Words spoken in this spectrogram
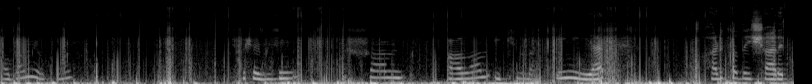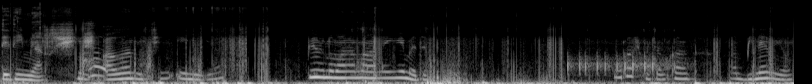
Adam yok mu? Arkadaşlar bizim şu an alan için bak en iyi yer haritada işaretlediğim yer. Şimdi alan için en iyi yer. Bir numara nane yemedim. Uğraşmayacağım kanka. Ben binemiyorum.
